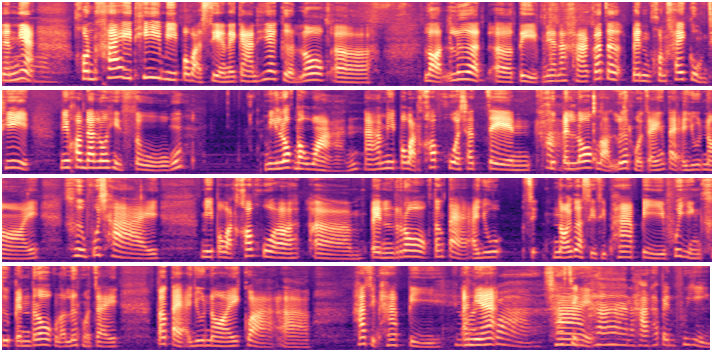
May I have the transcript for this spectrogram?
นั้นเนี่ยคนไข้ที่มีประวัติเสี่ยงในการที่จะเกิดโรคเอ่อหลอดเลือดเอ่อตีบเนี่ยนะคะ ก็จะเป็นคนไข้กลุ่มที่มีความดันโลหิตสูง มีโรคเบาหวานนะคะมีประวัติครอบครัวชัดเจนค่ะคือเป็นโรคหลอดเลือดหัวใจตั้งแต่อายุน้อย คือผู้ชายมีประวัติครอบครัวเอ่อเป็นโรคตั้งแต่อายุสิน้อยกว่า 45 ปี ผู้หญิงคือเป็นโรคหลอดเลือดหัวใจ ตั้งแต่อายุน้อยกว่าอ่า 55 ปี อันเนี้ยน้อยกว่าใช่55นะคะ ถ้าเป็นผู้หญิง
